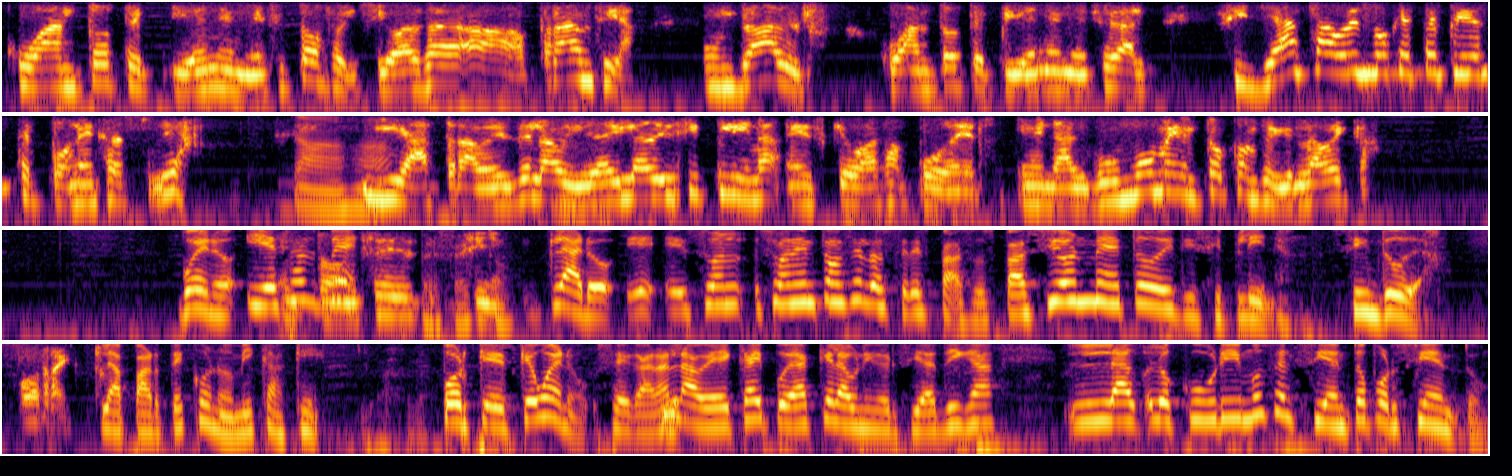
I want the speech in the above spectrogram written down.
¿Cuánto te piden en ese TOEFL? Si vas a, a Francia, un DALF, ¿cuánto te piden en ese DALF? Si ya sabes lo que te piden, te pones a estudiar. Ajá. Y a través de la vida y la disciplina es que vas a poder en algún momento conseguir la beca. Bueno, y esas Entonces, Perfecto. sí, claro, eh, eh, son, son entonces los tres pasos, pasión, método y disciplina, sin duda. correcto. La parte económica, ¿qué? Porque es que, bueno, se gana la beca y pueda que la universidad diga, la- lo cubrimos el 100%,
